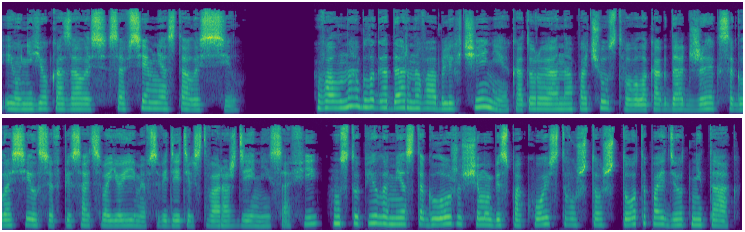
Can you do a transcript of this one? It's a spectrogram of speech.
и у нее, казалось, совсем не осталось сил. Волна благодарного облегчения, которую она почувствовала, когда Джек согласился вписать свое имя в свидетельство о рождении Софи, уступила место гложущему беспокойству, что что-то пойдет не так.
